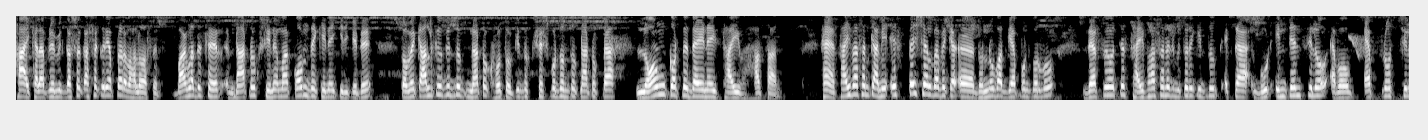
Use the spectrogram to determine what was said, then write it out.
হাই খেলাপ্রেমিক দর্শক, আশা করি আপনারা ভালো আছেন। বাংলাদেশের নাটক, সিনেমা কম দেখি নেই ক্রিকেটে, তবে কালকেও কিন্তু নাটক হতো, কিন্তু শেষ পর্যন্ত নাটকটা লং করতে দেয় নাই সাইফ হাসান। হ্যাঁ সাইফ হাসানকে আমি স্পেশালভাবে ধন্যবাদ জ্ঞাপন করব। দ্যাটস হচ্ছে সাইফ হাসানের ভিতরে কিন্তু একটা গুড ইন্টেন্স ছিল এবং অ্যাপ্রোচ ছিল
